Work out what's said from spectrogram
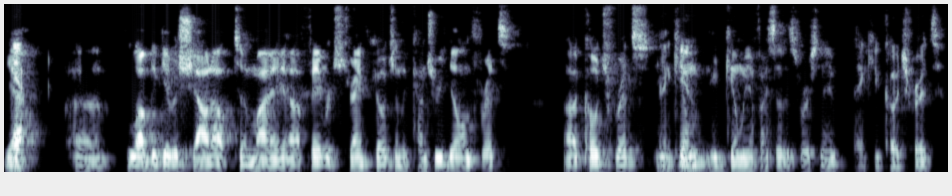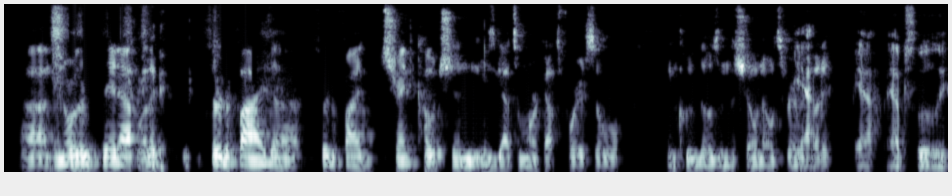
Yeah. Uh, love to give a shout out to my uh, favorite strength coach in the country, Dylan Fritz. Uh, coach Fritz, he'd Thank kill, you. he'd kill me if I said his first name. Thank you, Coach Fritz. Uh, Northern State Athletic certified uh, certified strength coach, and he's got some workouts for you. So we'll include those in the show notes for everybody. Yeah, absolutely,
